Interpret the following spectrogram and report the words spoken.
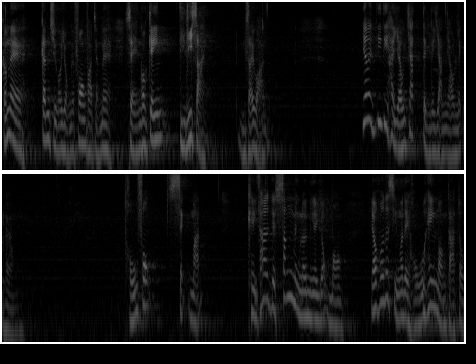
咁咧跟住我用嘅方法就咩？成個 game delete 晒，唔使玩。因為呢啲係有一定嘅引誘力量，土福、食物、其他嘅生命裏面嘅慾望，有好多時我哋好希望達到，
